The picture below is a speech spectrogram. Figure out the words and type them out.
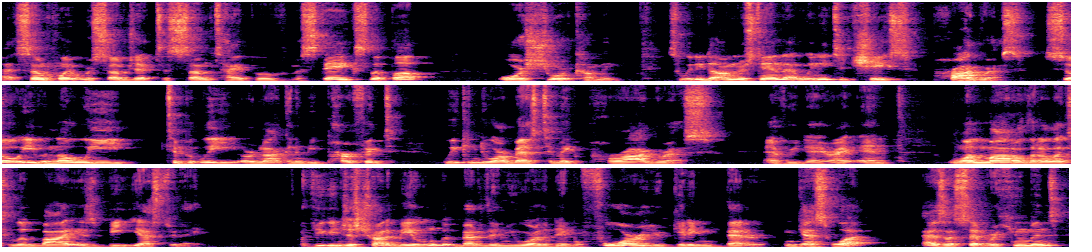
At some point, we're subject to some type of mistake, slip up, or shortcoming. So we need to understand that we need to chase progress. So even though we typically are not going to be perfect, we can do our best to make progress every day, right? And one model that I like to live by is beat yesterday. If you can just try to be a little bit better than you are the day before, you're getting better. And guess what? As I said, we're humans.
